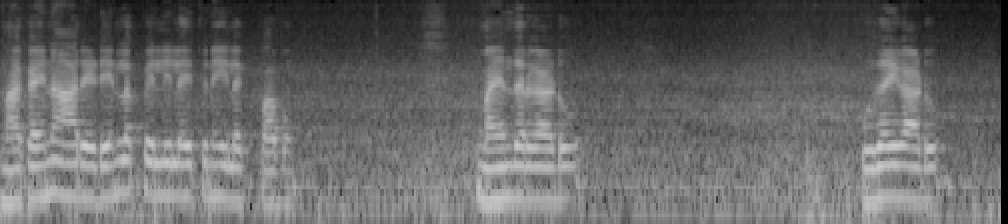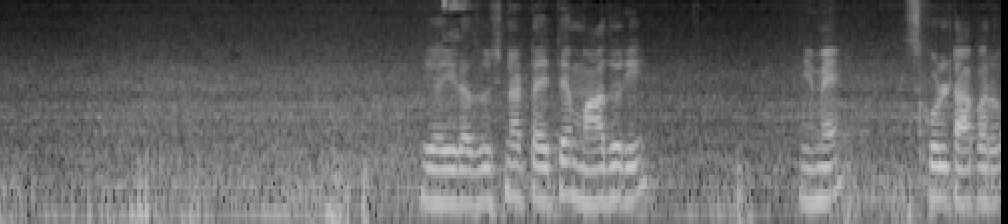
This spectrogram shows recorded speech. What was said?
నాకైనా ఆరేడేళ్ళకి పెళ్ళిళ్ళు అవుతున్నాయి వీళ్ళకి పాపం. మహేందర్ గాడు ఉదయ్ గాడు ఇక ఇక్కడ చూసినట్టయితే మాధురి ఈమె స్కూల్ టాపరు.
